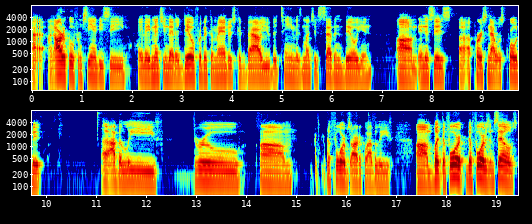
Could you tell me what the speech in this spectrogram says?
a, an article from CNBC. And they mentioned that a deal for the Commanders could value the team as much as seven billion. Um, and this is a, a person that was quoted, uh, I believe, through um the Forbes article, I believe. Um, but the Forbes the Forbes themselves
